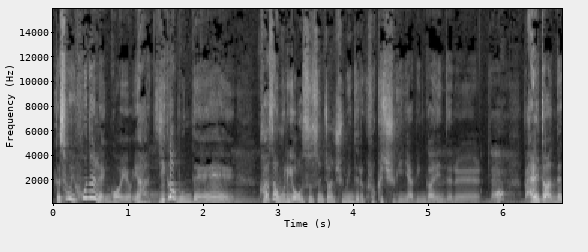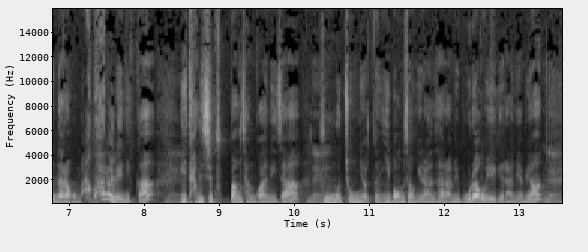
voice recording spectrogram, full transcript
그러니까 소위 혼을 낸 거예요. 야, 네가 뭔데 음. 가서 우리 여수 순천 주민들을 그렇게 죽이냐 민간인들을 음. 네. 어? 말도 안 된다라고 막 화를 내니까 네. 이 당시 국방장관이자 네. 국무총리였던 이범석이라는 사람이 뭐라고 얘기를 하냐면 네.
